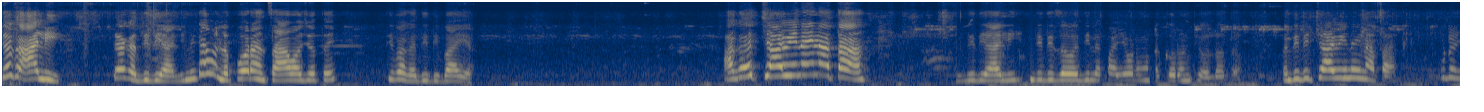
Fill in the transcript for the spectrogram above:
त्या का आली. त्या का दिदी आली. मी काय म्हणलं पोरांचा आवाज येतोय. ती बघा दिदी बाहेर. अगं चावी नाही ना आता. दिदी आली. दिदी जवळ दिलं पाय एवढं मोठं करून ठेवलं होतं. पण दिदी चावी नाही ना आता. कुठे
